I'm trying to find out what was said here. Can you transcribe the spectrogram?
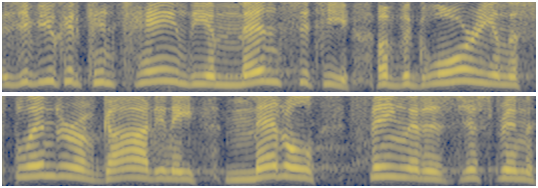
As if you could contain the immensity of the glory and the splendor of God in a metal thing that has just been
